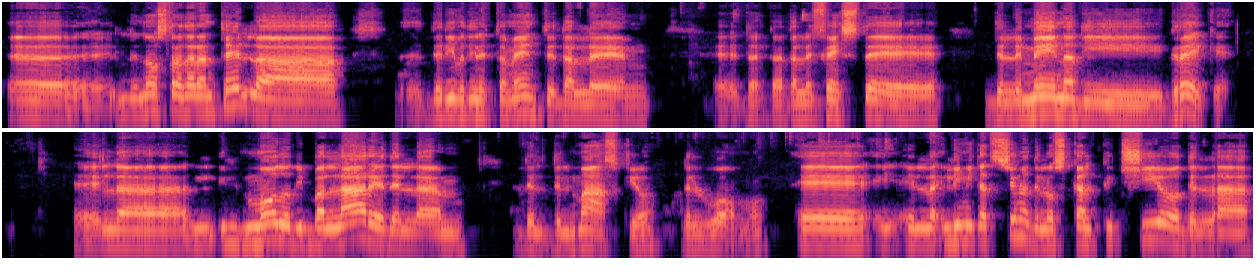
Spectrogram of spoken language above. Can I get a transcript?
Eh, la nostra tarantella eh, deriva direttamente dalle, eh, da- da- dalle feste delle menadi greche. La- il modo di ballare del, del- del maschio, dell'uomo, è la- l'imitazione dello scalpiccio della-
